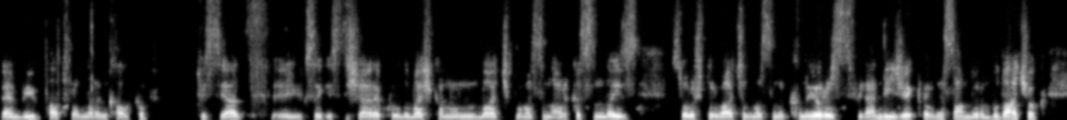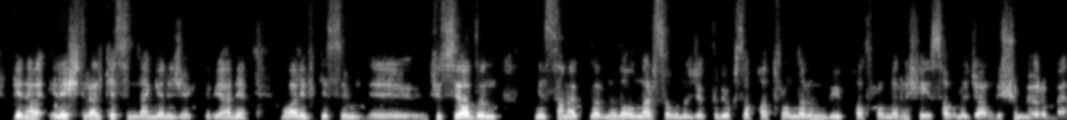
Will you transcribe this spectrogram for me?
ben büyük patronların kalkıp TÜSİAD e, Yüksek İstişare Kurulu Başkanı'nın bu açıklamasının arkasındayız, soruşturma açılmasını kınıyoruz filan diyeceklerini sanmıyorum. Bu daha çok genel eleştirel kesimden gelecektir. Yani muhalif kesim e, TÜSİAD'ın insan haklarını da onlar savunacaktır. Yoksa patronların, büyük patronların şeyi savunacağını düşünmüyorum ben.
